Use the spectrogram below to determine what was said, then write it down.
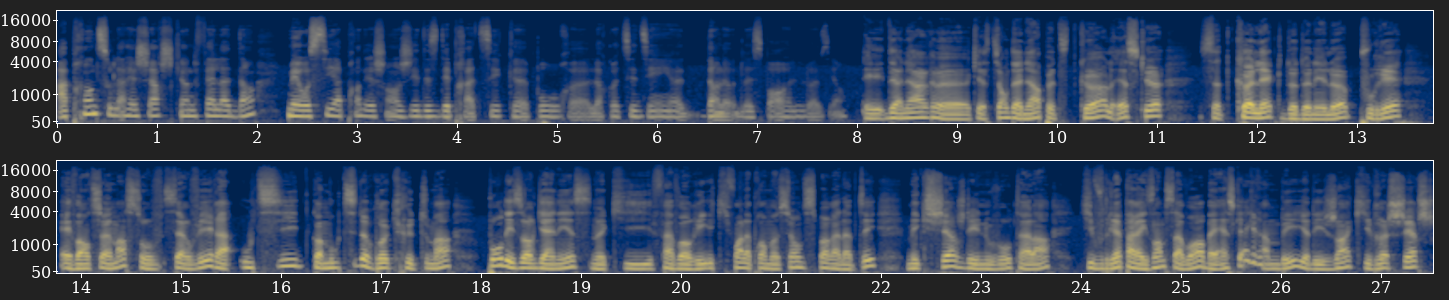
apprendre sur la recherche qu'on fait là-dedans, mais aussi apprendre à échanger des idées pratiques pour leur quotidien dans le, sport et le loisir. Et dernière question, dernière petite colle. Est-ce que cette collecte de données-là pourrait éventuellement servir à outil, comme outil de recrutement pour des organismes qui favorisent, qui font la promotion du sport adapté, mais qui cherchent des nouveaux talents, qui voudraient par exemple savoir, ben, est-ce qu'à Granby, il y a des gens qui recherchent,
